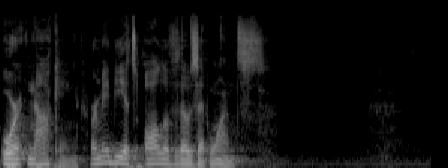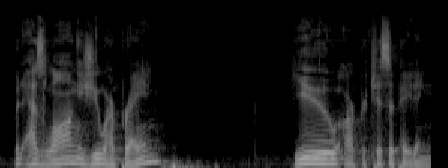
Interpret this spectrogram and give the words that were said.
or knocking, or maybe it's all of those at once. But as long as you are praying, you are participating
